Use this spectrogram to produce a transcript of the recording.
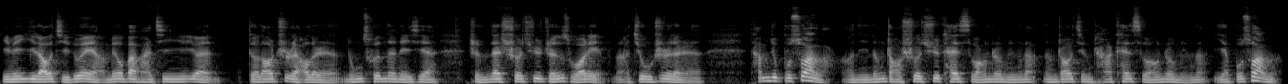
因为医疗挤兑啊，没有办法进医院得到治疗的人，农村的那些只能在社区诊所里啊救治的人，他们就不算了啊。你能找社区开死亡证明的，能找警察开死亡证明的也不算了。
